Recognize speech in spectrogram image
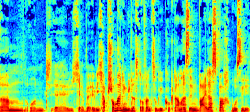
Ähm, und äh, ich, ich habe schon mal den Widersdorfern zugeguckt, damals in Weilersbach, wo sie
